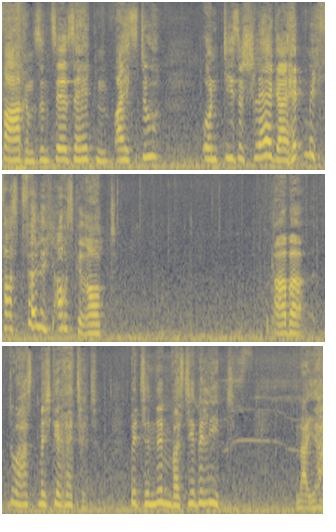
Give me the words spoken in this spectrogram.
Waren sind sehr selten, weißt du? Und diese Schläger hätten mich fast völlig ausgeraubt. Aber du hast mich gerettet. Bitte nimm, was dir beliebt. Naja,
